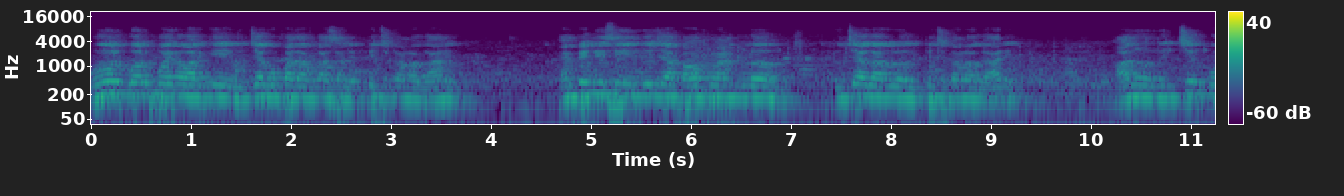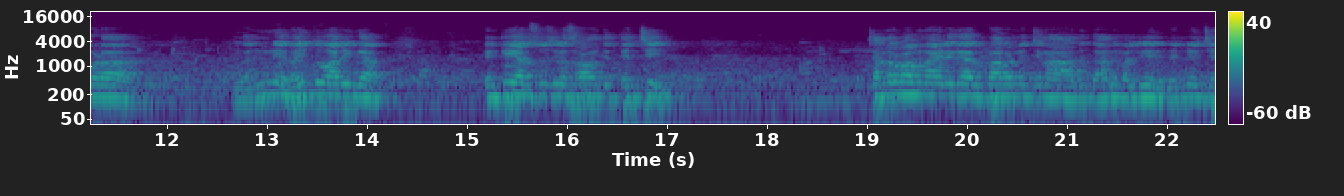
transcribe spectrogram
భూములు కోల్పోయిన వారికి ఉద్యోగ ఉపాధి అవకాశాలు ఇప్పించడంలో కానీ ఎంపీటీసీ హిందూజా పవర్ ప్లాంట్లో ఉద్యోగాల్లో ఇప్పించడంలో కానీ అను నిత్యం కూడా ఇవన్నీ రైతు వారీగా ఎన్టీఆర్ సూచన స్రవంతి తెచ్చి చంద్రబాబు నాయుడు గారు ప్రారంభించిన అది దాన్ని మళ్ళీ రెన్యూ చే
